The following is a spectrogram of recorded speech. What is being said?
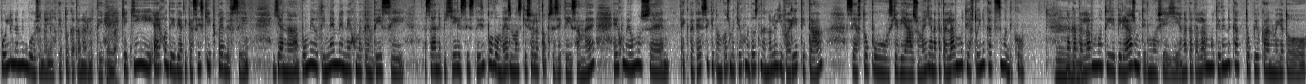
πολύ να μην μπορούσε να ελεγχθεί από τον καταναλωτή. Ναι. Και εκεί έρχονται οι διαδικασίες και η εκπαίδευση για να πούμε ότι ναι, μεν έχουμε επενδύσει σαν επιχείρηση στις υποδομές μας και σε όλα αυτά που συζητήσαμε. Έχουμε όμως ε, εκπαιδεύσει και τον κόσμο και έχουμε δώσει την ανάλογη βαρύτητα σε αυτό που σχεδιάζουμε για να καταλάβουμε ότι αυτό είναι κάτι σημαντικό. Να καταλάβουμε ότι επηρεάζουμε τη δημόσια υγεία, να καταλάβουμε ότι δεν είναι κάτι το οποίο κάνουμε για, το,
